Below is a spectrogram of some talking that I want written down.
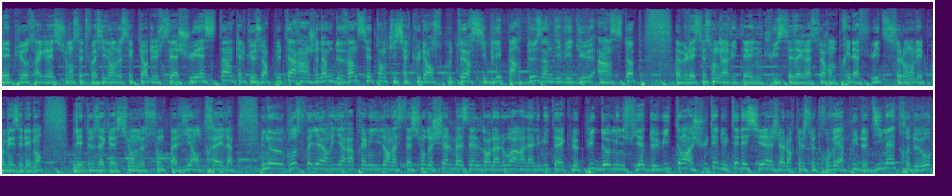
Et puis autre agression, cette fois-ci dans le secteur du CHU Estin. Quelques heures plus tard, un jeune homme de 27 ans qui circulait en scooter ciblé par deux individus un stop. Blessé sans gravité à une cuisse, ses agresseurs ont pris la fuite. Selon les premiers éléments, les deux agressions ne sont pas liées entre elles. Une grosse frayeur hier après-midi dans la station de Chalmazel dans la Loire, à la limite avec le Puy-de-Dôme. Une fillette de 8 ans a chuté du télésiège alors qu'elle se trouvait à plus de 10 mètres de haut.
